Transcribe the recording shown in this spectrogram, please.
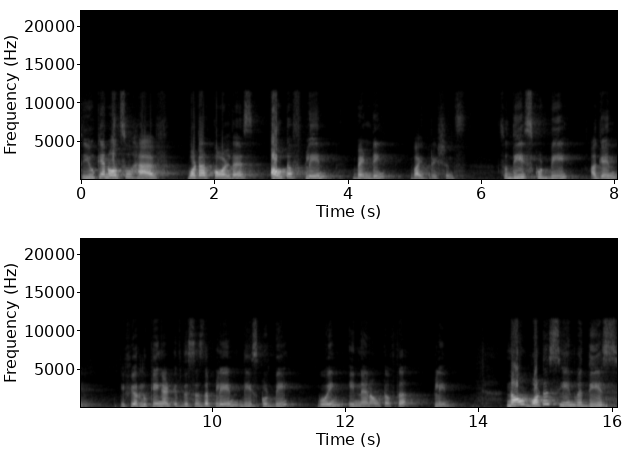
So, you can also have what are called as out of plane bending vibrations. So, these could be again if you are looking at if this is the plane these could be going in and out of the plane. Now what is seen with these?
